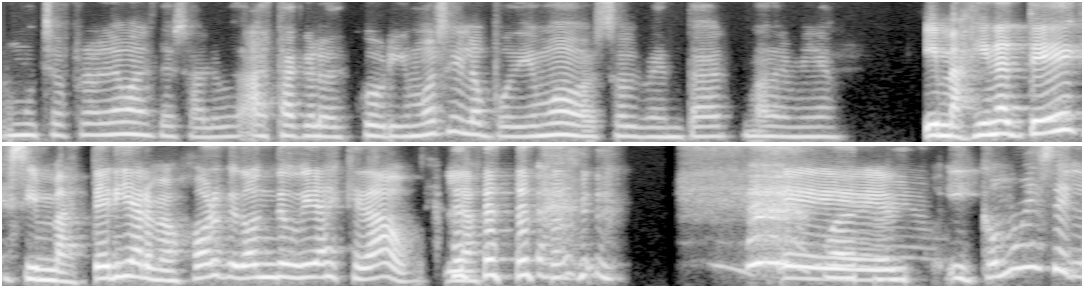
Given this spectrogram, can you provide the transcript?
muchos problemas de salud hasta que lo descubrimos y lo pudimos solventar, madre mía. Imagínate, sin bacteria, a lo mejor, ¿dónde hubieras quedado? Eh, ¿Y cómo es el,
